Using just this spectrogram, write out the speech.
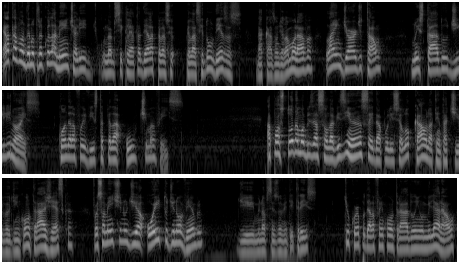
Ela estava andando tranquilamente ali na bicicleta dela pelas, pelas redondezas da casa onde ela morava, lá em Georgetown, no estado de Illinois, quando ela foi vista pela última vez. Após toda a mobilização da vizinhança e da polícia local na tentativa de encontrar a Jéssica, foi somente no dia 8 de novembro de 1993 que o corpo dela foi encontrado em um milharal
